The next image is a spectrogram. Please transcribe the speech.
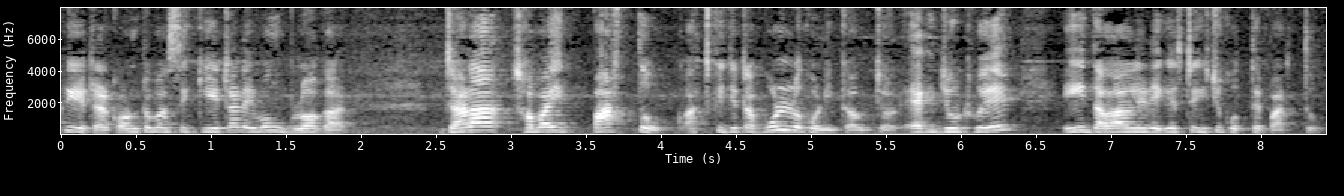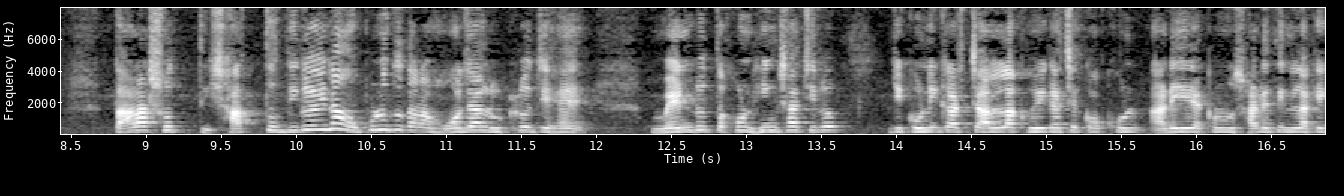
ক্রিয়েটার কন্ট্রোভার্সি ক্রিয়েটার এবং ব্লগার যারা সবাই পারতো, আজকে যেটা বলল কণিকা উজ্জ্বল, একজোট হয়ে এই দালালের এগেস্টে কিছু করতে পারতো। তারা সত্যি স্বাদ তো দিলই না, উপরন্ত তারা মজা লুটলো যে হ্যাঁ ম্যান্ডুর তখন হিংসা ছিল যে কণিকার চার লাখ হয়ে গেছে কখন, আর এ এখনও সাড়ে তিন লাখে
